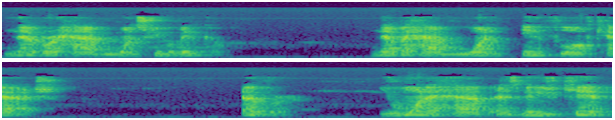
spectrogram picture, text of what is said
never have one stream of income never have one inflow of cash. Ever. You want to have as many as you can.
